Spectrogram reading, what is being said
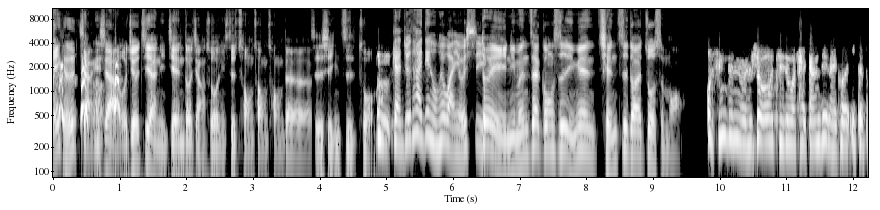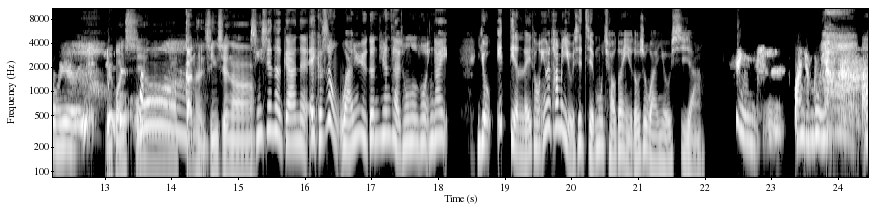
欸，可是讲一下，我觉得既然你今天都讲说你是冲冲冲的执行制作嘛，嗯，感觉他一定很会玩游戏。对，你们在公司里面前置都在做什么？我先跟你们说，其实我才刚进来快一个多月而已。没关系啊，肝很新鲜啊，新鲜的肝呢？哎、欸，可是玩语跟天才冲冲冲应该。有一点雷同，因为他们有一些节目桥段也都是玩游戏啊，性质完全不一样 啊。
